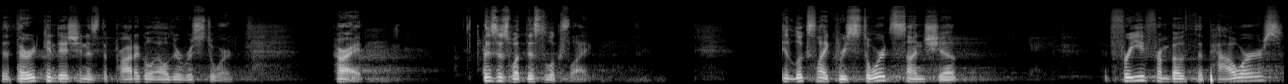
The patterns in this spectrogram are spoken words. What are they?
The third condition is the prodigal elder restored. All right, this is what this looks like it looks like restored sonship, free from both the powers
